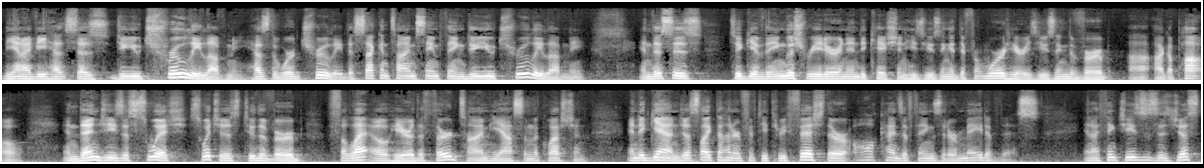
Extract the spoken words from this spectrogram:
the NIV has, says, Do you truly love me? Has the word truly. The second time, same thing. Do you truly love me? And this is to give the English reader an indication he's using a different word here. He's using the verb uh, agapao. And then Jesus switch, switches to the verb phileo here. The third time he asks them the question. And again, just like the 153 fish, there are all kinds of things that are made of this. And I think Jesus is just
